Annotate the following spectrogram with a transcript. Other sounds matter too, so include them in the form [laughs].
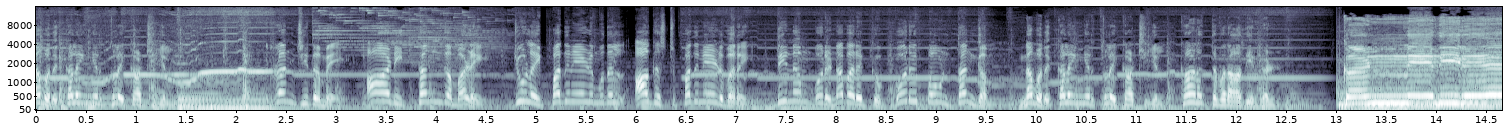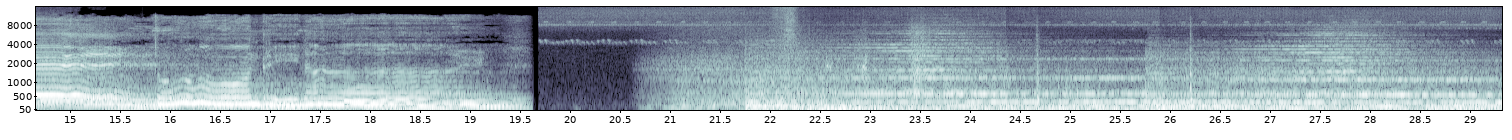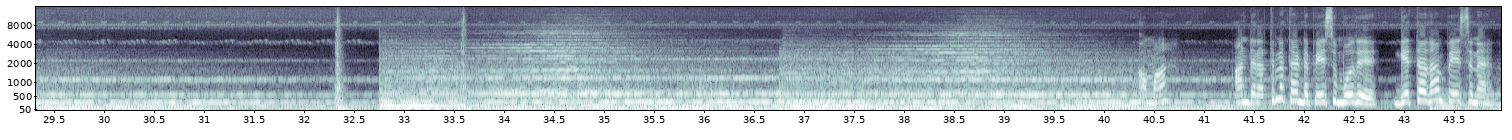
நமது கலைஞர் தொலைக்காட்சியில். ரஞ்சிதமே ஆடி தங்க மழை ஜூலை பதினேழு முதல் ஆகஸ்ட் பதினேழு வரை தினம் ஒரு நபருக்கு ஒரு பவுன் தங்கம். நமது கலைஞர் தொலைக்காட்சியில் காணத்தவராதீர்கள். கண்ணெதிரே தோன்றினார். அந்த ரத்தினத்தாண்ட பேசும்போது கெத்தா தான் பேசினேன்.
